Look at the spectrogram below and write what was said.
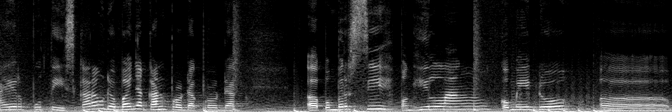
air putih. Sekarang udah banyak kan produk-produk uh, pembersih, penghilang komedo, uh,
